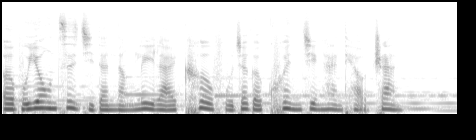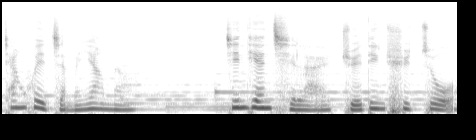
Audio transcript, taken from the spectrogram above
而不用自己的能力来克服这个困境和挑战，将会怎么样呢？今天起来决定去做，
